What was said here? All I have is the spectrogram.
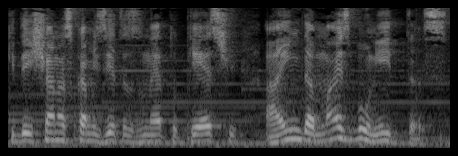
que deixaram as camisetas do NetoCast ainda mais bonitas.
